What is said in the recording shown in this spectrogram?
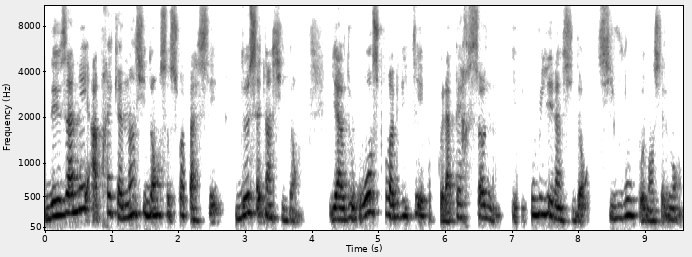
des années après qu'un incident se soit passé de cet incident. Il y a de grosses probabilités pour que la personne ait oublié l'incident, si vous, potentiellement,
